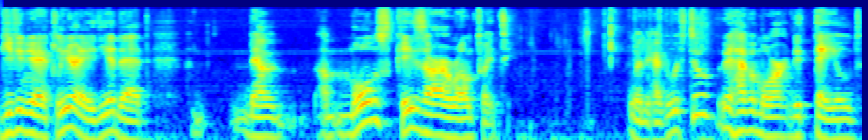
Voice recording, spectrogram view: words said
giving you a clear idea that the um, most cases are around 20. When we have it with 2, we have a more detailed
